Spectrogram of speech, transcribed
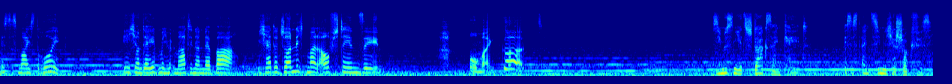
ist es meist ruhig. Ich unterhielt mich mit Martin an der Bar. Ich hatte John nicht mal aufstehen sehen. Oh mein Gott. Sie müssen jetzt stark sein, Kate. Es ist ein ziemlicher Schock für Sie.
